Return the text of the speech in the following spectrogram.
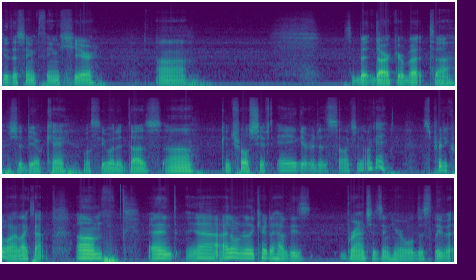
do the same thing here. Uh, it's a bit darker, but uh, should be okay. We'll see what it does. Uh, Control Shift A, get rid of the selection. Okay, it's pretty cool. I like that. Um, and yeah, I don't really care to have these branches in here. We'll just leave it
